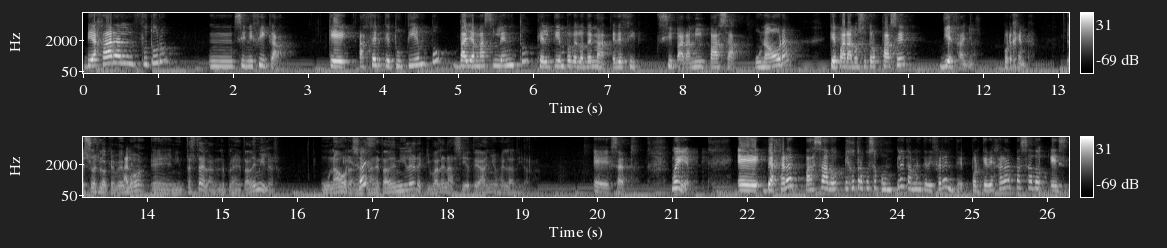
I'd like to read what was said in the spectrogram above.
Viajar al futuro mm, significa que hacer que tu tiempo vaya más lento que el tiempo de los demás. Es decir, si para mí pasa una hora, que para vosotros pase 10 años, por ejemplo. Eso es lo que vemos en Interstellar, en el planeta de Miller. Una hora en el planeta de Miller equivalen a 7 años en la Tierra. Exacto. Muy bien. Eh, viajar al pasado es otra cosa completamente diferente, porque viajar al pasado es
